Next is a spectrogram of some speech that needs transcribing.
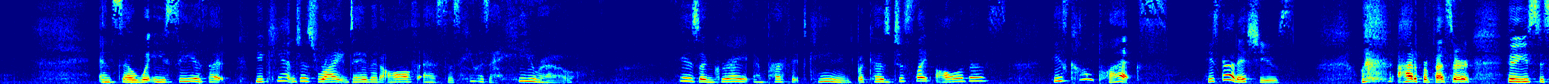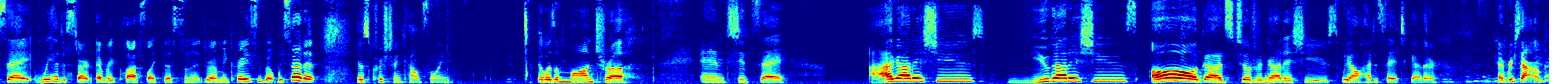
And so what you see is that you can't just write David off as this, he was a hero. He is a great and perfect king because just like all of us, He's complex. He's got issues. I had a professor who used to say, we had to start every class like this and it drove me crazy, but we said it. It was Christian counseling. It was a mantra. And she'd say, I got issues, you got issues, all God's children got issues. We all had to say it together every time.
